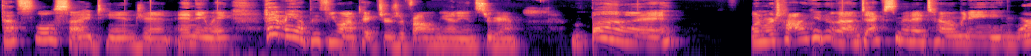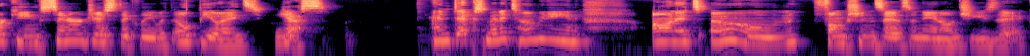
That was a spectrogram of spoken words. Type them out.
that's a little side tangent. Anyway, hit me up if you want pictures or follow me on Instagram. But when we're talking about dexmedetomidine working synergistically with opioids, yes. And dexmedetomidine on its own functions as an analgesic.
